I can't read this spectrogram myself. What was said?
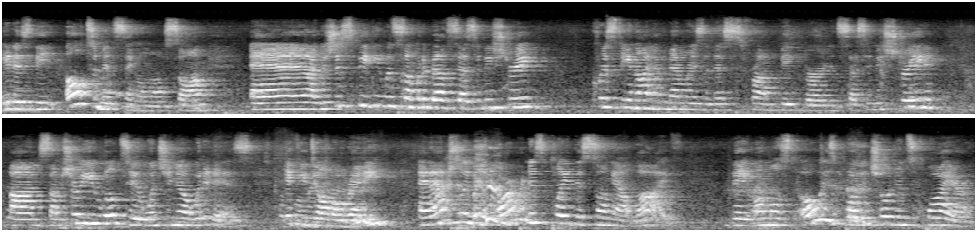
But it is the ultimate sing-along song. And I was just speaking with someone about Sesame Street. Christy and I have memories of this from Big Bird and Sesame Street. Um, so I'm sure you will too, once you know what it is, if you don't already. And actually, when the Carpenters played this song out live, they almost always brought a children's choir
